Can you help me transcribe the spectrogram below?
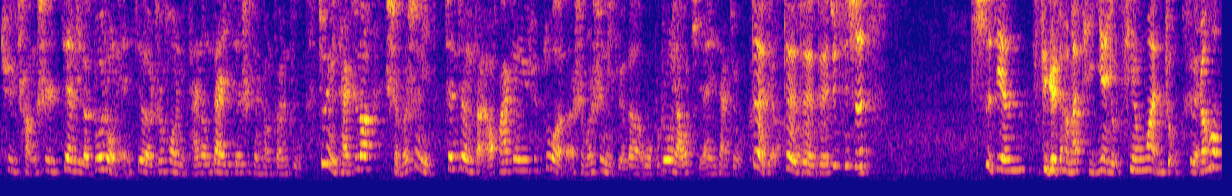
去尝试建立了多种联系了之后，你才能在一些事情上专注，就是你才知道什么是你真正想要花精力去做的，什么是你觉得我不重要，我体验一下就可对以了。对对对对，就其实世间这个叫什么？体验有千万种，对。然后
